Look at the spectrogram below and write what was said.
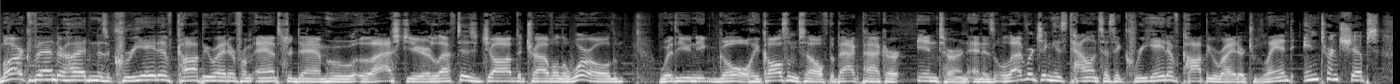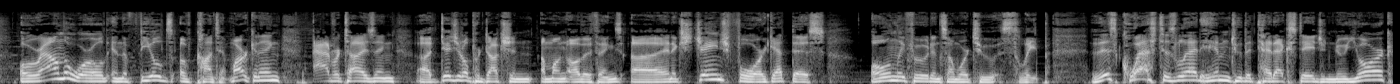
Mark van der Heijden is a creative copywriter from Amsterdam who last year left his job to travel the world with a unique goal. He calls himself the backpacker intern and is leveraging his talents as a creative copywriter to land internships around the world in the fields of content marketing, advertising, uh, digital production, among other things, uh, in exchange for, get this, only food and somewhere to sleep. This quest has led him to the TEDx stage in New York,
